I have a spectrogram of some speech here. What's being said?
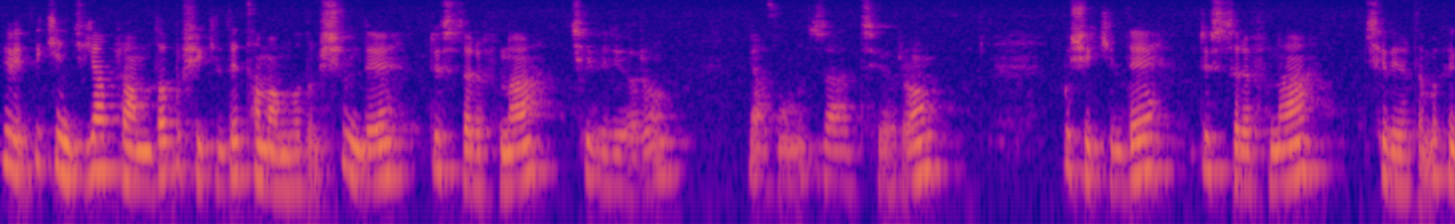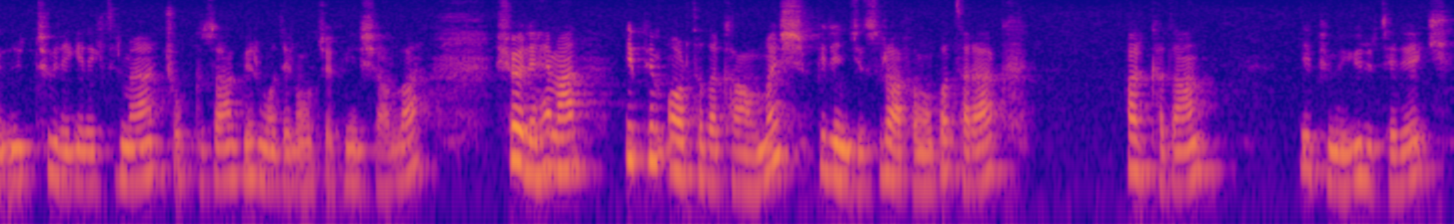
Evet ikinci yaprağımı da bu şekilde tamamladım. Şimdi düz tarafına çeviriyorum. Yazmamı düzeltiyorum. Bu şekilde düz tarafına çevirdim. Bakın ütü bile gerektirmeyen çok güzel bir model olacak inşallah. Şöyle hemen ipim ortada kalmış. Birinci zürafama batarak arkadan ipimi yürüterek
